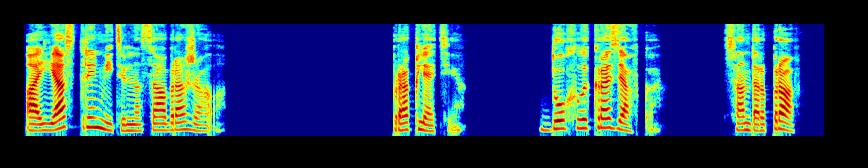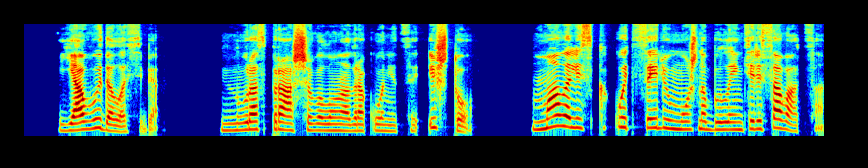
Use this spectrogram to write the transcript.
А я стремительно соображала. Проклятие. Дохлый крозявка. Сандар прав. Я выдала себя. Ну, расспрашивал он о драконице. И что? Мало ли, с какой целью можно было интересоваться.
